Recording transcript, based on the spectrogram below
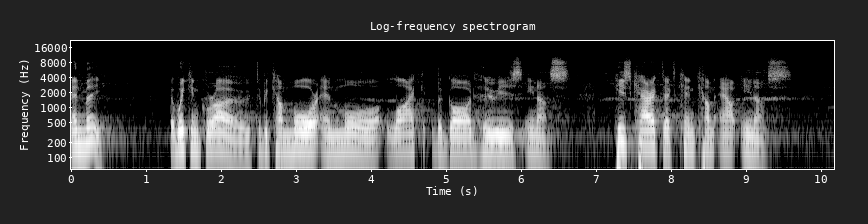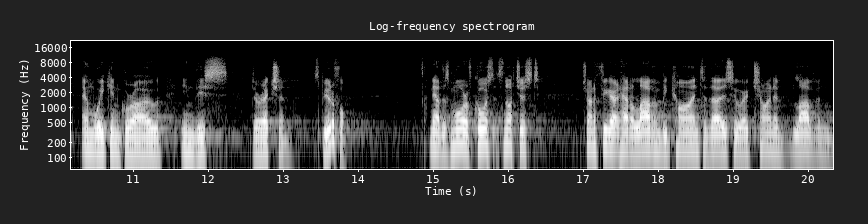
and me. That we can grow to become more and more like the God who is in us. His character can come out in us and we can grow in this direction. It's beautiful. Now, there's more, of course. It's not just trying to figure out how to love and be kind to those who are trying to love and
